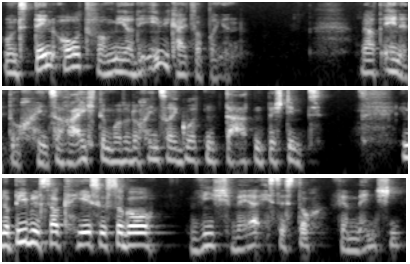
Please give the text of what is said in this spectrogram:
Und den Ort, wo wir die Ewigkeit verbringen, wird eh nicht durch unser Reichtum oder durch unsere guten Taten bestimmt. In der Bibel sagt Jesus sogar, wie schwer ist es doch für Menschen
